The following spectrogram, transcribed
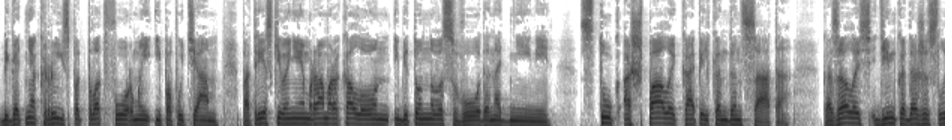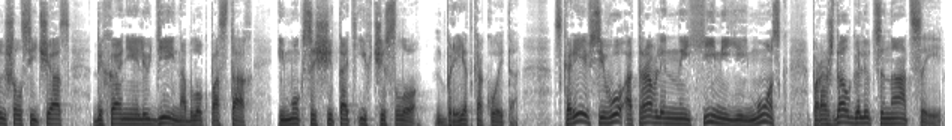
Беготня крыс под платформой и по путям, потрескивание мрамора колонн и бетонного свода над ними, стук о шпалы капель конденсата. Казалось, Димка даже слышал сейчас дыхание людей на блокпостах и мог сосчитать их число. Бред какой-то. Скорее всего, отравленный химией мозг порождал галлюцинации.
